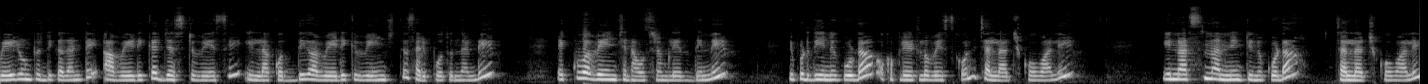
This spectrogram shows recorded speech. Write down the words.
వేడి ఉంటుంది కదంటే ఆ వేడిక జస్ట్ వేసి ఇలా కొద్దిగా వేడికి వేయించితే సరిపోతుందండి. ఎక్కువ వేయించిన అవసరం లేదు దీన్ని. ఇప్పుడు దీన్ని కూడా ఒక ప్లేట్లో వేసుకొని చల్లార్చుకోవాలి. ఈ నట్స్ అన్నింటిని కూడా చల్లార్చుకోవాలి.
